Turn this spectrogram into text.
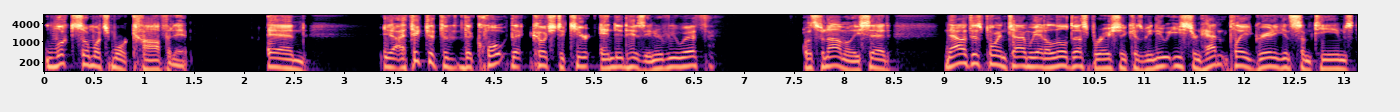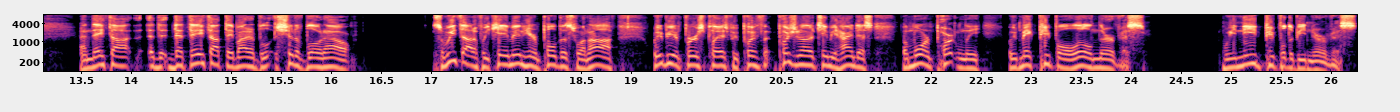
looked so much more confident. And you know, I think that the, the quote that Coach DeCuire ended his interview with was phenomenal. He said, Now at this point in time, we had a little desperation because we knew Eastern hadn't played great against some teams, and they thought that they thought they might have should have blown out. So we thought if we came in here and pulled this one off, we'd be in first place. We push, push another team behind us, but more importantly, we'd make people a little nervous. We need people to be nervous.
